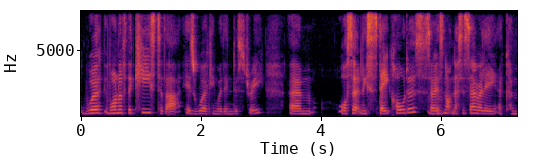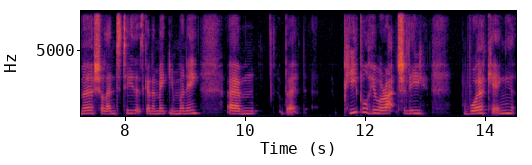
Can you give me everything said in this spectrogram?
work one of the keys to that is working with industry um, or certainly stakeholders. So mm-hmm. it's not necessarily a commercial entity that's going to make you money, um, but people who are actually working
